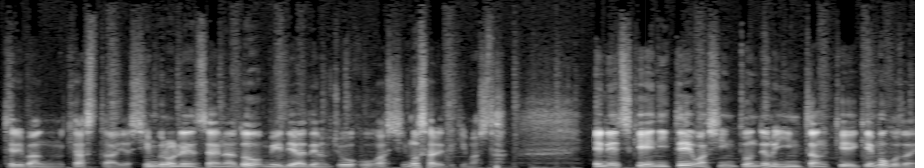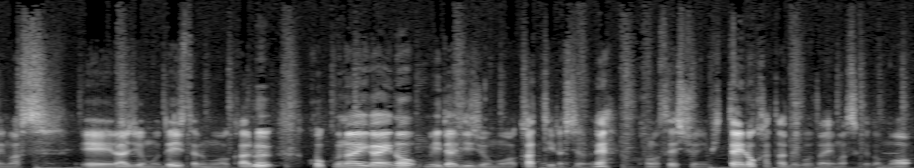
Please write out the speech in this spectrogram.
テレビ番組のキャスターや新聞の連載などメディアでの情報発信もされてきました。NHK にてワシントンでのインターン経験もございます、えーラジオもデジタルも分かる国内外のメディア事情も分かっていらっしゃるね。このセッションにぴったりの方でございますけども。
